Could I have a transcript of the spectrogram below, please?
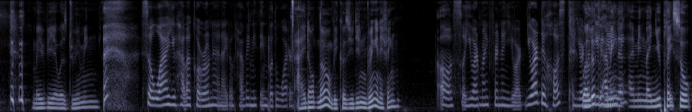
Maybe I was dreaming. so why you have a Corona and I don't have anything but water? I don't know because you didn't bring anything. Oh, so you are my friend and you are you are the host and you're well, not look, giving I'm in anything. the, I'm in my new place, so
